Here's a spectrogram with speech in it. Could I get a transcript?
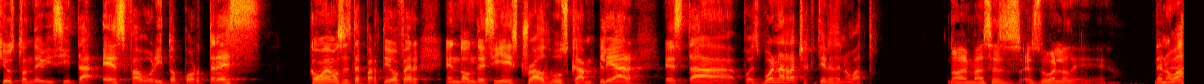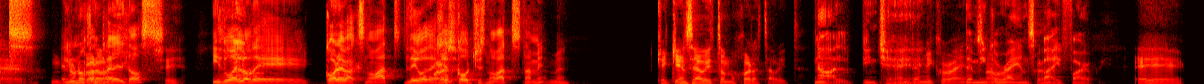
Houston de visita es favorito por tres. ¿Cómo vemos este partido, Fer? En donde CJ Stroud busca ampliar esta pues buena racha que tiene de novato. No, además es, es duelo de. De novatos. De el uno contra el dos. Sí, Y duelo de corebacks novatos. Digo, de Por head eso. coaches novatos también. también. Que quién se ha visto mejor hasta ahorita. No, el pinche El D'Amico Ryans, D'Amico ¿no? Creo. by far. Eh,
